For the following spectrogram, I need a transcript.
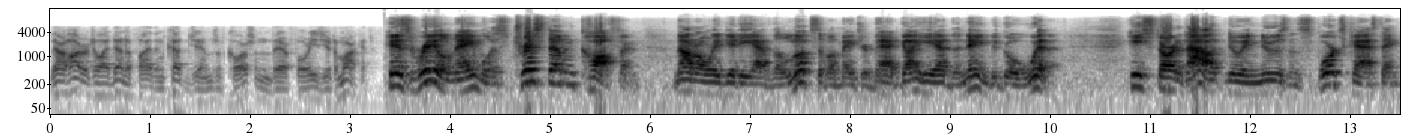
They're harder to identify than cut gems, of course, and therefore easier to market. His real name was Tristram Coffin. Not only did he have the looks of a major bad guy, he had the name to go with it. He started out doing news and sportscasting,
